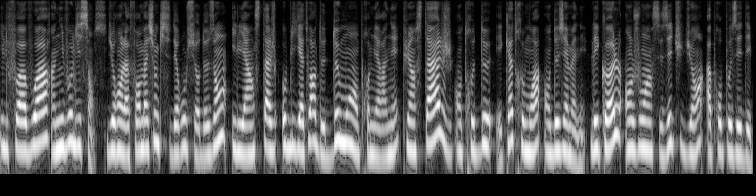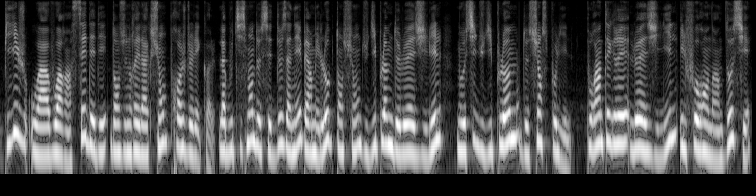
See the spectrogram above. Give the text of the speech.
il faut avoir un niveau licence. Durant la formation qui se déroule sur deux ans, il y a un stage obligatoire de deux mois en première année, puis un stage entre deux et quatre mois en deuxième année. L'école enjoint ses étudiants à proposer des piges ou à avoir un CDD dans une rédaction proche de l'école. L'aboutissement de ces deux années permet l'obtention du diplôme de l'ESJ Lille, mais aussi du diplôme de Sciences Po Lille. Pour intégrer l'ESJ Lille, il faut rendre un dossier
